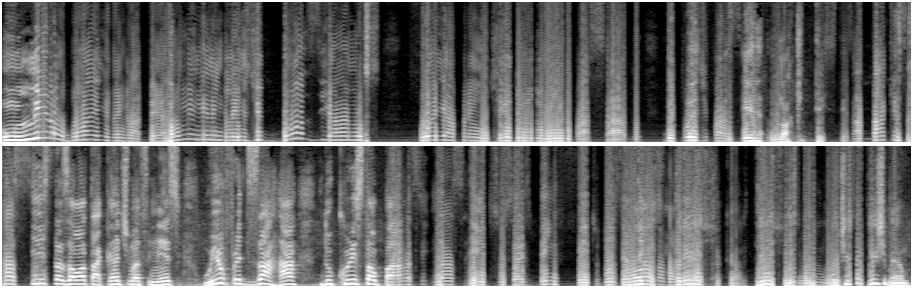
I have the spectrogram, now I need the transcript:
um little boy da Inglaterra, um menino inglês de 12 anos, foi apreendido no domingo passado depois de fazer, nó, que tristeza, ataques ao atacante mafinense Wilfred Zaha do Crystal Palace nas redes sociais. Bem feito, 12 anos. tem que Nossa, triste, cara. Triste. Notícia triste mesmo.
